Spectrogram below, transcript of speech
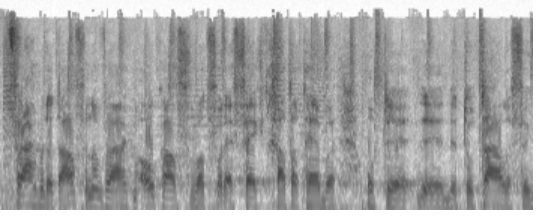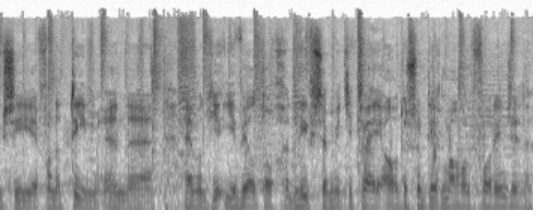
vraag me dat af. En dan vraag ik me ook af wat voor effect gaat dat hebben op de, de, de totale functie van het team. En, eh, hè, want je, je wilt toch het liefste met je twee auto's zo dicht mogelijk voorin zitten.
